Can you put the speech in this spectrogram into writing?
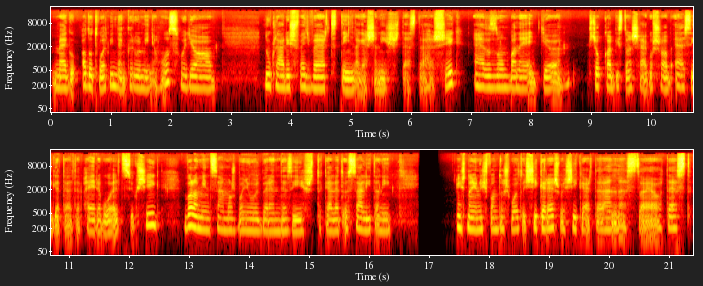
meg adott volt minden körülmény ahhoz, hogy a nukleáris fegyvert ténylegesen is tesztelhessék. Ehhez azonban egy sokkal biztonságosabb, elszigeteltebb helyre volt szükség, valamint számos bonyolult berendezést kellett összeállítani, és nagyon is fontos volt, hogy sikeres vagy sikertelen lesz -e a teszt,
